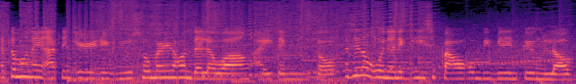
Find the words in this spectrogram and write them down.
Ito muna yung ating i-review. So, meron akong dalawang item dito. Kasi nung una, nag-iisip ako kung bibilin ko yung Love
